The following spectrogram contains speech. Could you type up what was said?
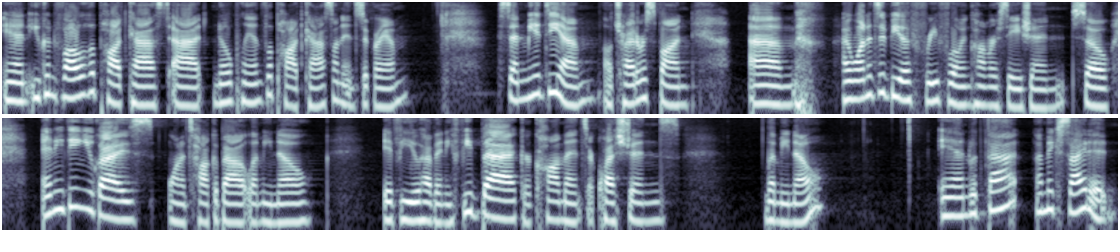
And you can follow the podcast at No Plans the Podcast on Instagram. Send me a DM. I'll try to respond. Um, I want it to be a free flowing conversation. So anything you guys want to talk about, let me know. If you have any feedback or comments or questions, let me know. And with that, I'm excited.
